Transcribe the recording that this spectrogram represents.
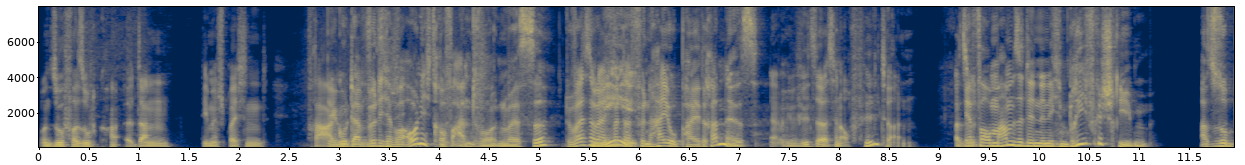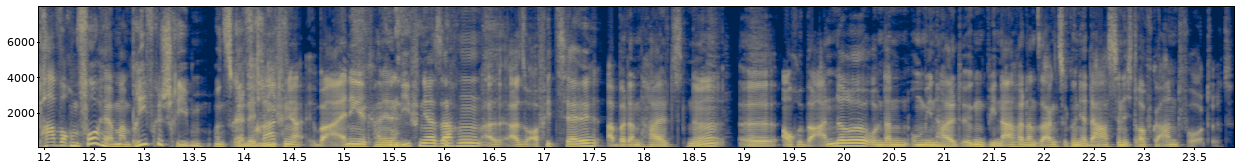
Und so versucht äh, dann dementsprechend Fragen. ja gut, da würde ich aber auch nicht drauf antworten, weißt du? Du weißt ja gar nicht, Nee. was da für ein Hiopai dran ist. Ja, wie willst du das denn auch filtern? Also, ja, warum haben sie denn denn nicht einen Brief geschrieben? Also so ein paar Wochen vorher mal einen Brief geschrieben und uns Ja, gefragt. liefen ja über einige Kanäle liefen ja Sachen, al- also offiziell, aber dann halt, ne, äh, auch über andere und dann, um ihn halt irgendwie nachher dann sagen zu können, ja, da hast du nicht drauf geantwortet.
